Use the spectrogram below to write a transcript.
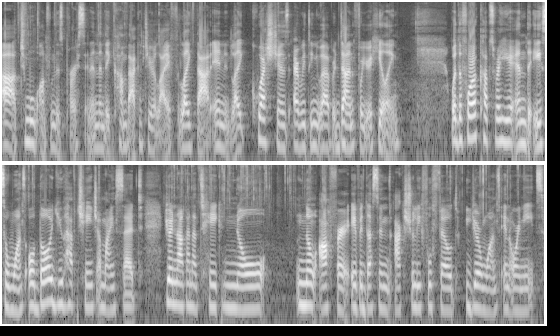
uh, to move on from this person and then they come back into your life like that and it like questions everything you ever done for your healing with the four of cups right here and the ace of wands although you have changed a mindset you're not gonna take no no offer if it doesn't actually fulfill your wants and or needs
